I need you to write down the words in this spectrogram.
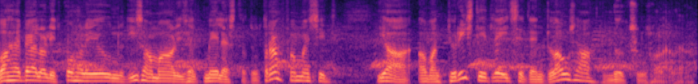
vahepeal olid kohale jõudnud isamaaliselt meelestatud rahvamassid ja avantüristid leidsid end lausa lõksus olevana.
